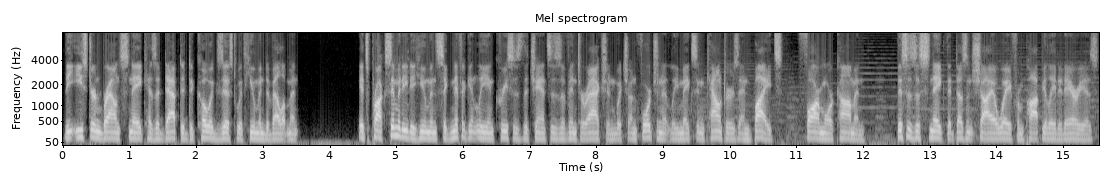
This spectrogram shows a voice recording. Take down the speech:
the eastern brown snake has adapted to coexist with human development. Its proximity to humans significantly increases the chances of interaction which unfortunately makes encounters and bites far more common. This is a snake that doesn't shy away from populated areas,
